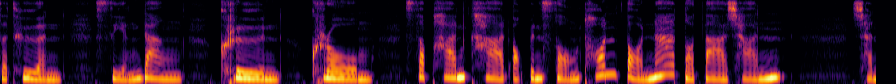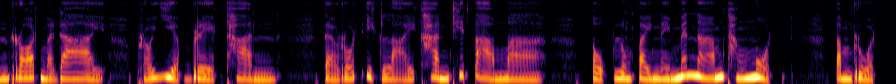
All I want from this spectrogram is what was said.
สะเทือน เสียงดัง ครืน โครม สะพานขาดออกเป็นสองท่อนต่อหน้าต่อตาฉัน ฉันรอดมาได้ เพราะเหยียบเบรกทัน แต่รถอีกหลายคันที่ตามมา ตกลงไปในแม่น้ำทั้งหมด ตำรวจ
